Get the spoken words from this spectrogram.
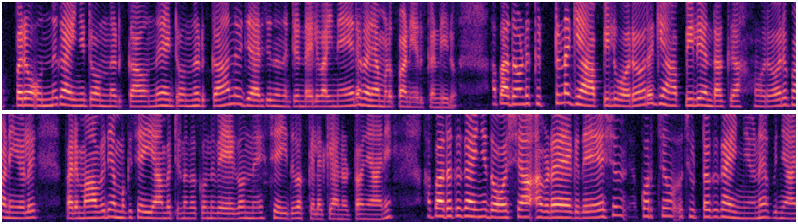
ഒപ്പരം ഒന്ന് കഴിഞ്ഞിട്ട് ഒന്നെടുക്കാം ഒന്ന് കഴിഞ്ഞിട്ട് ഒന്നെടുക്കുക എന്ന് വിചാരിച്ച് നിന്നിട്ടുണ്ടെങ്കിൽ വൈകുന്നേരം വരെ നമ്മൾ പണിയെടുക്കേണ്ടി വരും. അപ്പോൾ അതുകൊണ്ട് കിട്ടുന്ന ഗ്യാപ്പിൽ ഓരോരോ ഗ്യാപ്പിൽ എന്താക്കുക? ഓരോരോ പണികൾ പരമാവധി നമുക്ക് ചെയ്യാൻ പറ്റുന്നതൊക്കെ ഒന്ന് വേഗം ഒന്ന് ചെയ്ത് വെക്കലൊക്കെയാണ് കേട്ടോ ഞാൻ അപ്പോൾ അതൊക്കെ കഴിഞ്ഞ് ദോശ അവിടെ ഏകദേശം കുറച്ച് ചുട്ടൊക്കെ കഴിഞ്ഞാണ്. അപ്പോൾ ഞാൻ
